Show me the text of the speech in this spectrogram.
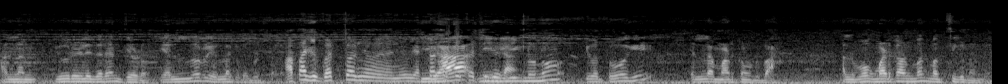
ಅಲ್ಲಿ ನಾನು ಇವ್ರು ಹೇಳಿದಾರೆ ಅಂತ ಹೇಳು. ಎಲ್ಲರೂ ಎಲ್ಲ ಕಡೆ ಬಿಡ್ತಾರೆ. ಅಪ್ಪಾಜಿ ಗೊತ್ತು ನೀವು ಈಗ ನೀನು ಇವತ್ತು ಹೋಗಿ ಎಲ್ಲ ಮಾಡ್ಕೊಂಡು ಬಾ. ಅಲ್ಲಿ ಹೋಗಿ ಮಾಡ್ಕೊಂಡು ಬಂದು ಮತ್ತೆ ಸಿಗು ನಂಗೆ.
